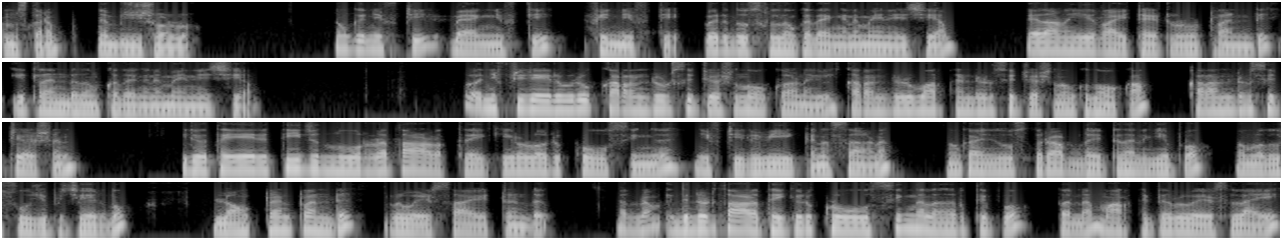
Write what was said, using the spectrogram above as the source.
നമസ്കാരം. ഞാൻ ബിജി ഷോളൂർ. നമുക്ക് Nifty bank Nifty fin Nifty. വരും ദിവസങ്ങളിൽ നമുക്കത് എങ്ങനെ മാനേജ് ചെയ്യാം? ഏതാണ് ഈ റൈറ്റ് ആയിട്ടുള്ള ട്രെൻഡ് ഈ ട്രെൻഡ് നമുക്കത് എങ്ങനെ മാനേജ് ചെയ്യാം? നിഫ്റ്റിയുടെ ഒരു കറണ്ട് ഒരു സിറ്റുവേഷൻ നോക്കുകയാണെങ്കിൽ കറണ്ട് ഒരു മാർക്കറ്റിന്റെ ഒരു സിറ്റുവേഷൻ നമുക്ക് നോക്കാം. കറണ്ട് ഒരു സിറ്റുവേഷൻ ഇരുപത്തയ്യായിരത്തി ഇരുന്നൂറിന്റെ താഴത്തേക്കുള്ള ഒരു ക്ലോസിങ് നിഫ്റ്റിയിൽ വീക്ക്നെസ് ആണ്. നമുക്ക് കഴിഞ്ഞ ദിവസത്തെ ഒരു അപ്ഡേറ്റ് നൽകിയപ്പോൾ നമ്മളത് സൂചിപ്പിച്ചായിരുന്നു ലോങ് ടേം ട്രെൻഡ് റിവേഴ്സ് ആയിട്ടുണ്ട്. കാരണം ഇതിന്റെ ഒരു താഴത്തേക്ക് ഒരു ക്ലോസിങ് നിലനിർത്തിയപ്പോൾ തന്നെ മാർക്കറ്റ് റിവേഴ്സലായി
